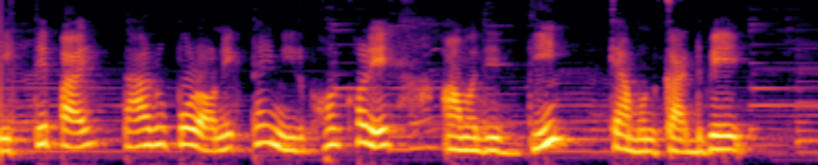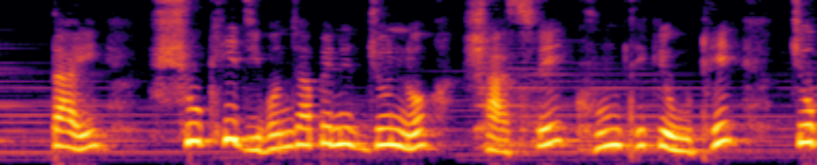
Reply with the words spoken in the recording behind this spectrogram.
দেখতে পাই, তার উপর অনেকটাই নির্ভর করে আমাদের দিন কেমন কাটবে। তাই সুখী জীবনযাপনের জন্য শাস্ত্রে ঘুম থেকে উঠে চোখ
